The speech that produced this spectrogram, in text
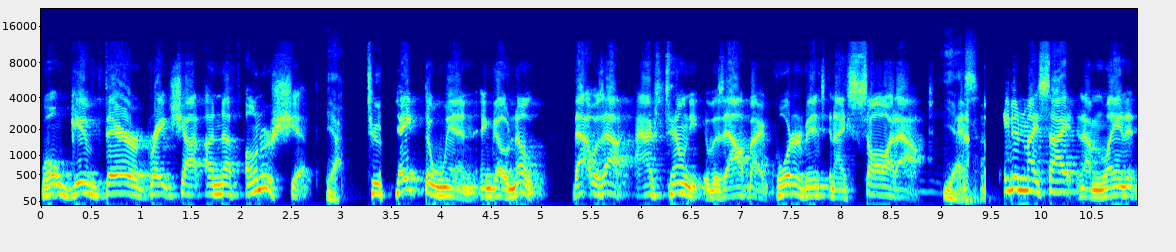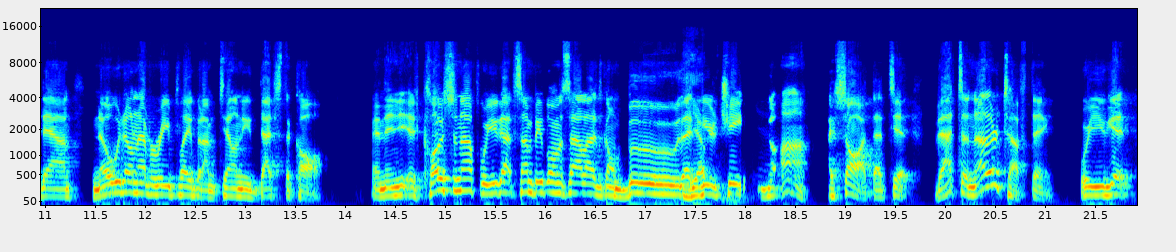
won't give their great shot enough ownership Yeah. to take the win and go, no, that was out. I was telling you, it was out by a quarter of an inch, and I saw it out. Yes. And I'm in my sight, and I'm laying it down. No, we don't have a replay, but I'm telling you, that's the call. And then it's close enough where you got some people on the sidelines going, boo, that Yep. you're cheating. You go, uh, I saw it. That's it. That's another tough thing where you get,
